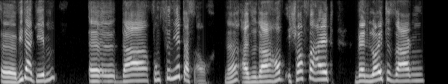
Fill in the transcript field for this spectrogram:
äh, wiedergeben, äh, da funktioniert das auch. Ne? Also da hoff, ich hoffe halt, wenn Leute sagen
